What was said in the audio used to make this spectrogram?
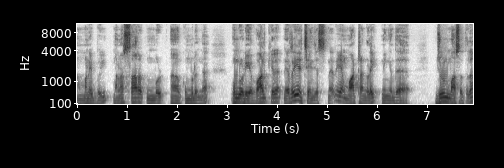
அம்மனை போய் மனசார கும்பு கும்பிடுங்க. உங்களுடைய வாழ்க்கையில் நிறைய சேஞ்சஸ் நிறைய மாற்றங்களை நீங்கள் இந்த ஜூன் மாதத்தில்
